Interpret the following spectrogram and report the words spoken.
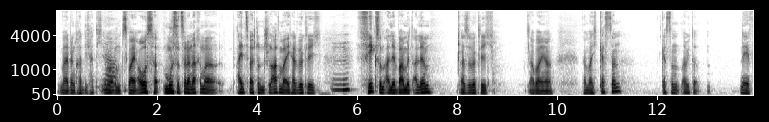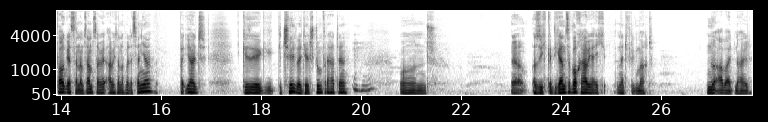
Weil dann hatte ich, hatte ich immer Ja. um zwei aus, musste zwar danach immer ein, zwei Stunden schlafen, weil ich halt wirklich Mhm. fix und alle war mit allem. Also wirklich, aber ja. Dann war ich gestern, gestern habe ich da, nee, vorgestern am Samstag habe ich dann noch mit der Svenja bei ihr halt ge ge gechillt, weil die halt sturmfrei hatte. Und ja, also ich, die ganze Woche habe ich eigentlich nicht viel gemacht. Nur arbeiten halt.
